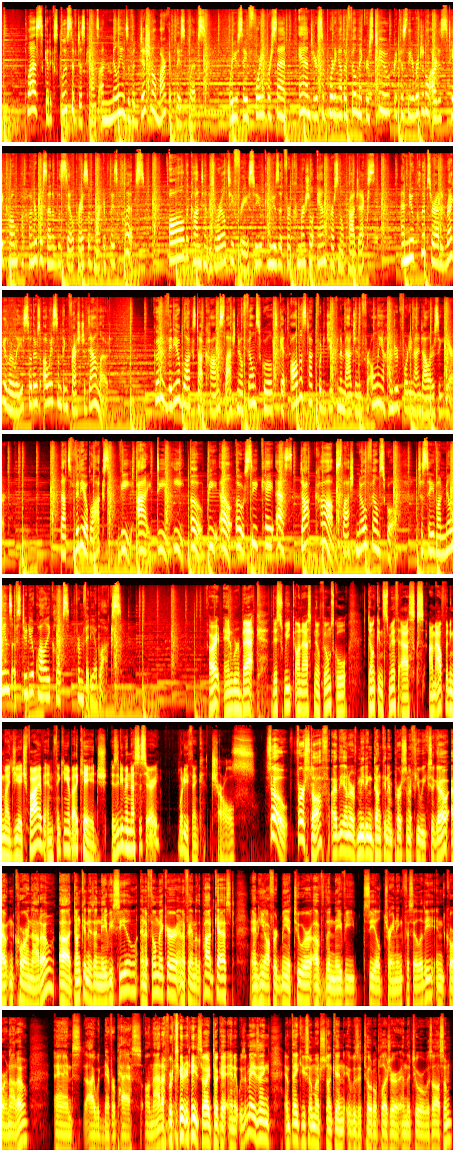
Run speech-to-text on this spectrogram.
Plus, get exclusive discounts on millions of additional marketplace clips, where you save 40% and you're supporting other filmmakers too because the original artists take home 100% of the sale price of marketplace clips. All the content is royalty free, so you can use it for commercial and personal projects. And new clips are added regularly, so there's always something fresh to download. Go to videoblocks.com slash no film school to get all the stock footage you can imagine for only $149 a year. That's Videoblocks, V I D E O B L O C K S dot com slash no film school to save on millions of studio quality clips from Videoblocks. All right, and we're back. This week on Ask No Film School, Duncan Smith asks I'm outfitting my GH5 and thinking about a cage. Is it even necessary? What do you think, Charles? So, first off, I had the honor of meeting Duncan in person a few weeks ago out in Coronado. Uh, Duncan is a Navy SEAL and a filmmaker and a fan of the podcast, and he offered me a tour of the Navy SEAL training facility in Coronado. And I would never pass on that opportunity, so I took it, and it was amazing. And thank you so much, Duncan. It was a total pleasure, and the tour was awesome.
